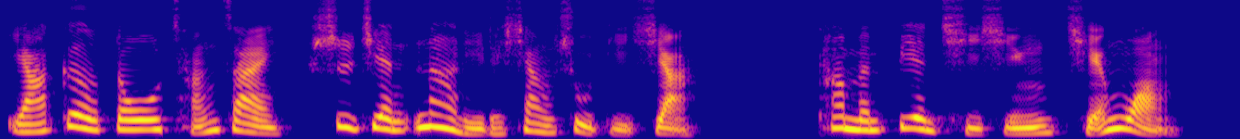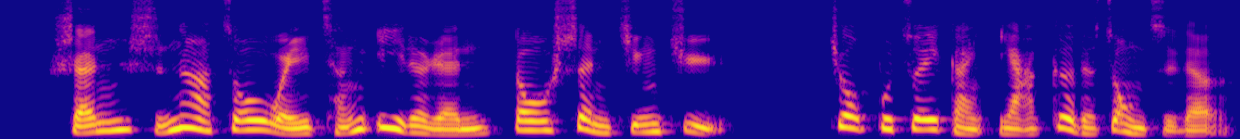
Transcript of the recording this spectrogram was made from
雅各都藏在事件那里的橡树底下，他们便起行前往。神使那周围城邑的人都甚惊惧，就不追赶雅各的众子了。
